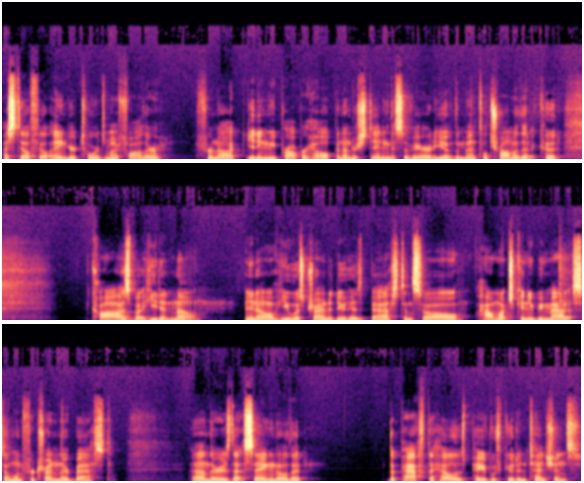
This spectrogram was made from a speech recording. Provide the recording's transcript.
I still feel anger towards my father for not getting me proper help and understanding the severity of the mental trauma that it could cause, but he didn't know you know, he was trying to do his best. And so, how much can you be mad at someone for trying their best? And there is that saying, though, that the path to hell is paved with good intentions,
